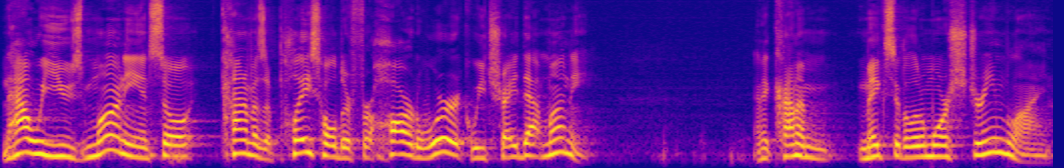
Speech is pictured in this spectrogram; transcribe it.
Now we use money, and so kind of as a placeholder for hard work, we trade that money. And it kind of makes it a little more streamlined.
